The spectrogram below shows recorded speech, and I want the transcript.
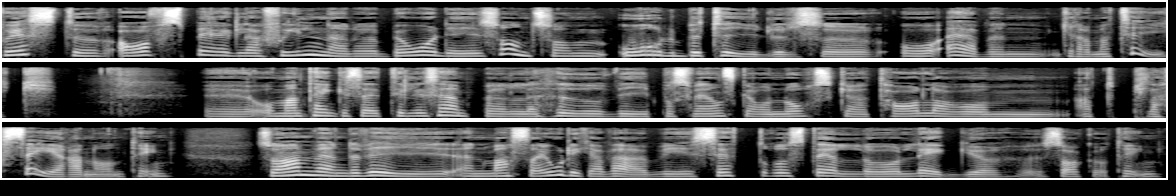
gester avspegler skillnader både i sånt som ordbetydelser og även grammatik. Eh, om man tenker seg f.eks. hvordan vi på svenska og norska taler om å plassere noe, så anvender vi en masse olika verb. Vi setter og steller og legger saker og ting.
